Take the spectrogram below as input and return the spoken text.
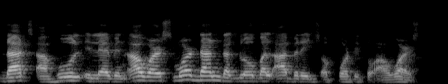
That's a whole 11 hours more than the global average of 42 hours.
